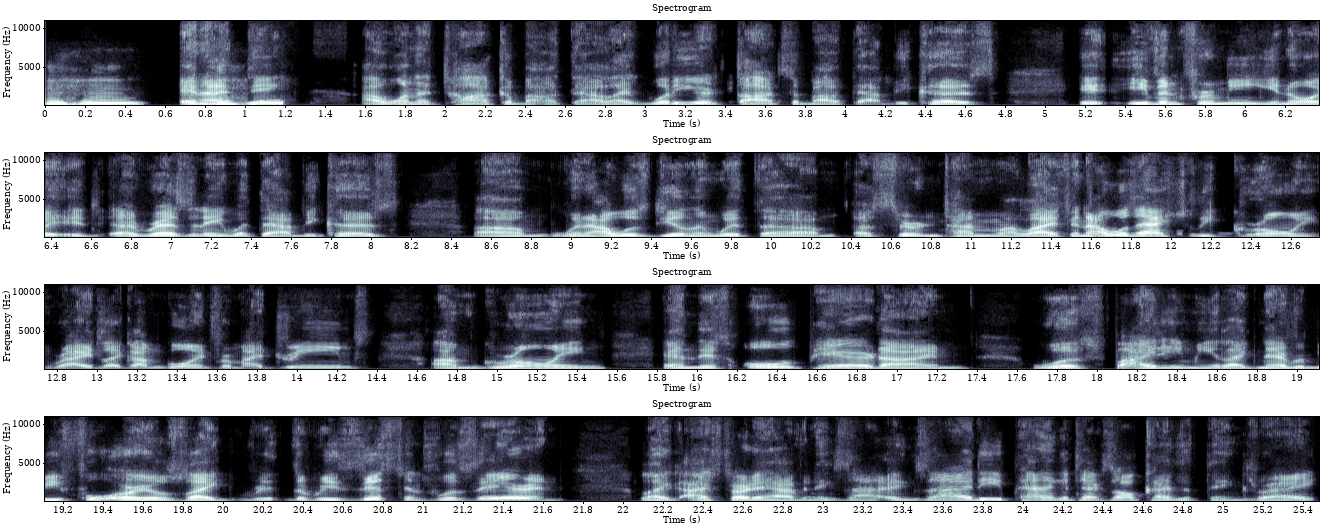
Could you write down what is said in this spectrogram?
Mm-hmm. and i mm-hmm. think i want to talk about that. Like what are your thoughts about that? Because it even for me you know it, i resonate with that because um, when i was dealing with um, a certain time in my life and i was actually growing right? Like i'm going for my dreams i'm growing and this old paradigm was fighting me like never before. It was like re- the resistance was there and like I started having anxiety, panic attacks, all kinds of things, right?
